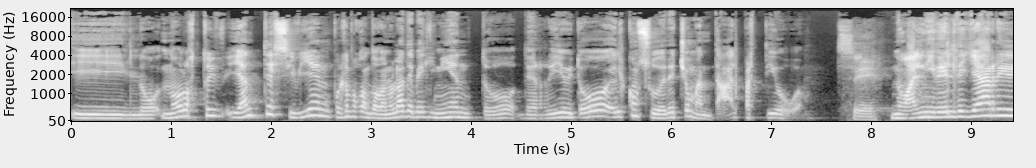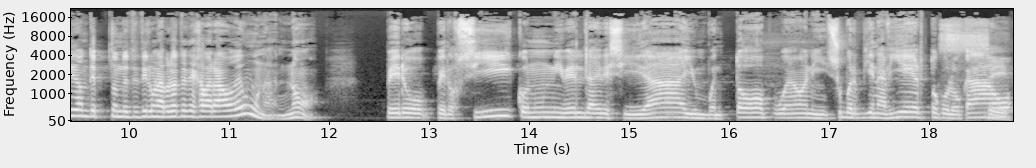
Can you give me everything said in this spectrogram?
Y lo, no lo estoy. Y antes, si bien, por ejemplo, cuando ganó la TP500 de Río y todo, él con su derecho mandaba al partido, weón. Sí. No al nivel de Jarry, donde, donde te tira una pelota y te deja parado de una, no. Pero, pero sí con un nivel de agresividad y un buen top, weón, y súper bien abierto, colocado,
